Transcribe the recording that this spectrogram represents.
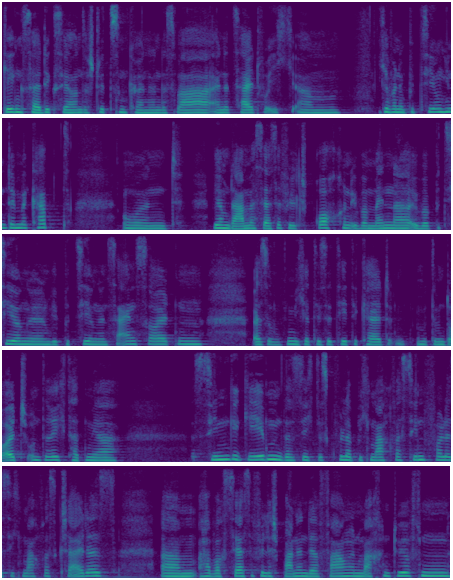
gegenseitig sehr unterstützen können. Das war eine Zeit, wo ich, ähm, ich habe eine Beziehung hinter mir gehabt und wir haben damals sehr, sehr viel gesprochen über Männer, über Beziehungen, wie Beziehungen sein sollten. Also für mich hat diese Tätigkeit mit dem Deutschunterricht hat mir Sinn gegeben, dass ich das Gefühl habe, ich mache was Sinnvolles, ich mache was Gescheites. Ähm, habe auch sehr, sehr viele spannende Erfahrungen machen dürfen,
